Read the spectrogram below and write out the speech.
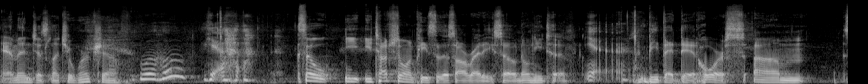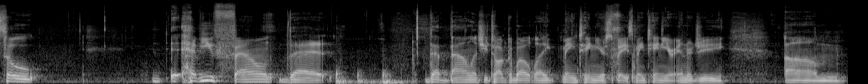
Emon, just let your work show. Woohoo! Yeah, So you, you touched on a piece of this already, so no need to yeah. beat that dead horse. Um, so have you found that that balance you talked about, like maintain your space, maintain your energy? Um,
